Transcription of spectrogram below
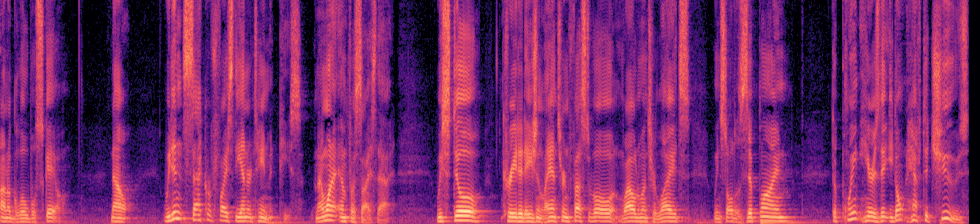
on a global scale. Now, we didn't sacrifice the entertainment piece, and I want to emphasize that. We still created Asian Lantern Festival and Wild Winter Lights. We installed a zip line. The point here is that you don't have to choose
